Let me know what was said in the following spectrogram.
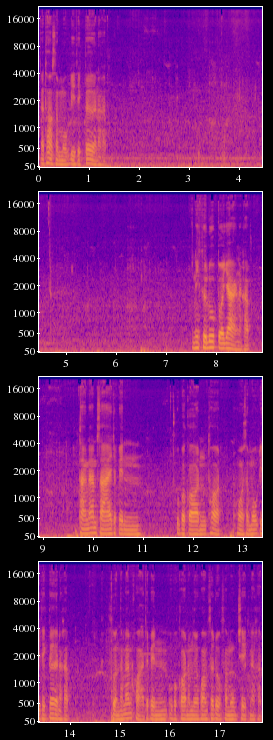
และถอด Smoke Detector นะครับ นี่คือรูปตัวอย่างนะครับ ทางด้านซ้ายจะเป็นอุปกรณ์ถอดหัว Smoke Detector นะครับ ส่วนทางด้านขวาจะเป็นอุปกรณ์อำนวยความสะดวก Smoke Check นะครับ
